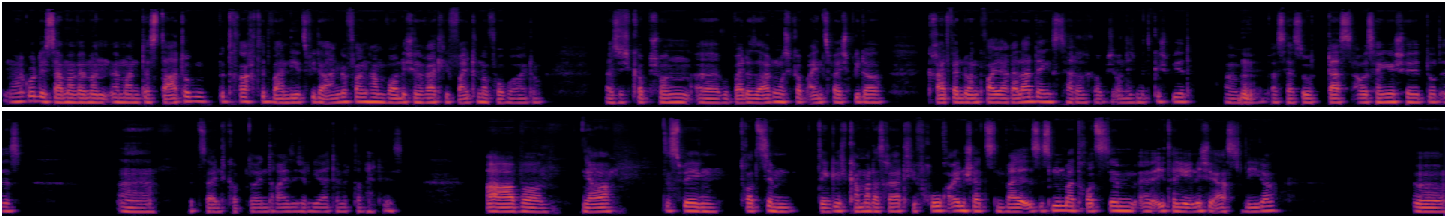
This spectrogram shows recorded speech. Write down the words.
Na gut, ich sag mal, wenn man, wenn man das Datum betrachtet, wann die jetzt wieder angefangen haben, waren die schon relativ weit in der Vorbereitung. Also ich glaube schon, äh, wobei du sagen muss, ich glaube, ein, zwei Spieler, gerade wenn du an Quagliarella denkst, hat er, glaube ich, auch nicht mitgespielt. Ähm, nee. Was ja so das Aushängeschild dort ist. Äh, mit sein, ich glaube, 39 oder wie alt er mittlerweile ist. Aber ja, deswegen trotzdem denke ich, kann man das relativ hoch einschätzen, weil es ist nun mal trotzdem äh, italienische erste Liga. Äh,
